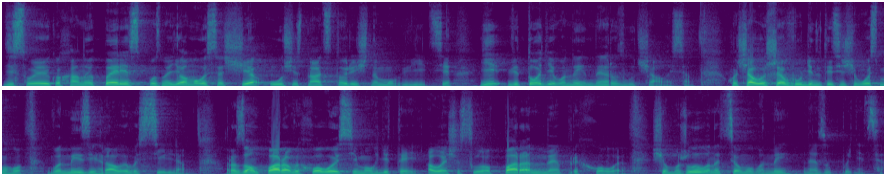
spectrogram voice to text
зі своєю коханою Періс познайомилися ще у 16-річному віці, і відтоді вони не розлучалися. Хоча лише в грудні 2008-го вони зіграли весілля. Разом пара виховує сімох дітей, але щаслива пара не приховує, що можливо на цьому вони не зупиняться.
